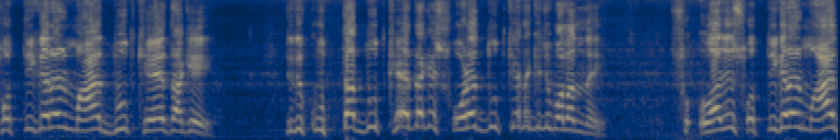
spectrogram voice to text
সত্যিকারের মায়ের দুধ খেয়ে থাকে যদি কুত্তার দুধ খেয়ে থাকে সোরের দুধ খেয়ে থাকে, কিছু বলার নেই। ওরা যদি সত্যিকারের মায়ের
